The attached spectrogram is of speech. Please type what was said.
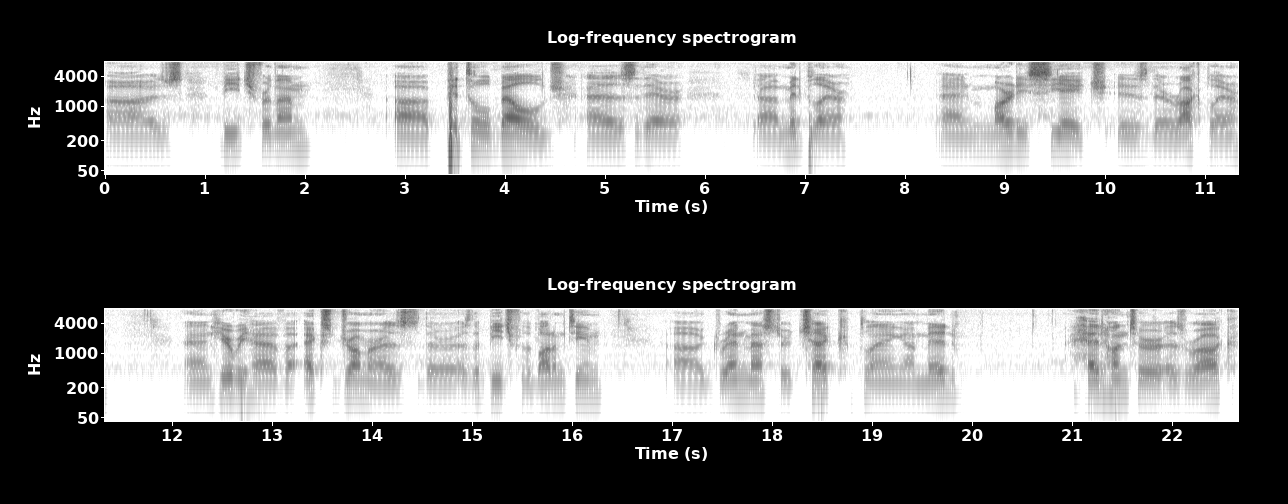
uh, is Beach for them. Uh, Belge as their uh, mid player. And Marty CH is their rock player. And here we have uh, ex drummer as their as the beach for the bottom team. Uh, Grandmaster Czech playing uh, mid Headhunter as Rock,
